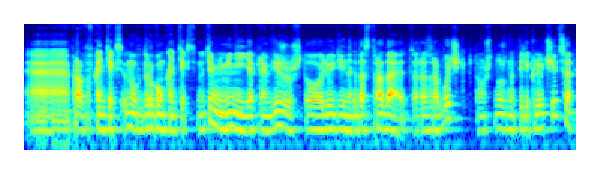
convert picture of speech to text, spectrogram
Э, правда, в контексте, ну, в другом контексте, но тем не менее я прям вижу, что люди иногда страдают, разработчики, потому что нужно переключиться,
